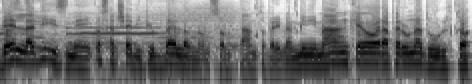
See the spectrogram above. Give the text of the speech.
della Disney. Cosa c'è di più bello non soltanto per i bambini, ma anche ora per un adulto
